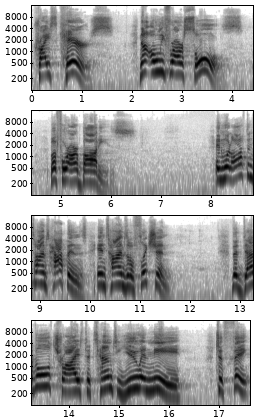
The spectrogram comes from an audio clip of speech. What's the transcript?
Christ cares not only for our souls, but for our bodies. And what oftentimes happens in times of affliction, the devil tries to tempt you and me to think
